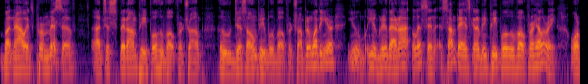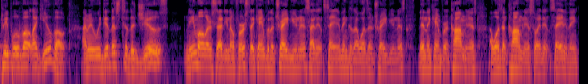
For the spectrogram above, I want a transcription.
But now it's permissive uh, to spit on people who vote for Trump, who disown people who vote for Trump. And whether you're, you you agree with that or not, listen, someday it's going to be people who vote for Hillary or people who vote like you vote. I mean, we did this to the Jews. Niemöller said, you know, first they came for the trade unionists. I didn't say anything because I wasn't a trade unionist. Then they came for a communist. I wasn't communist, so I didn't say anything.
